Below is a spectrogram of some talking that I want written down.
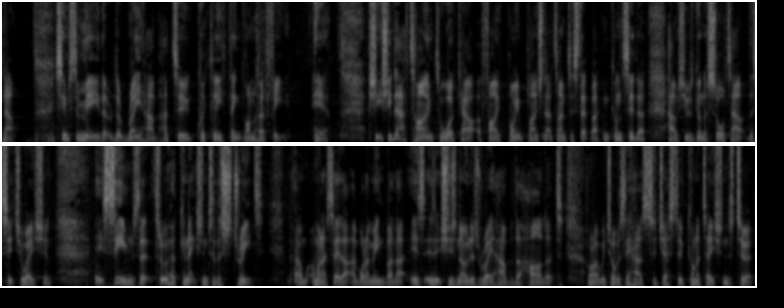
Now, it seems to me that, that Rahab had to quickly think on her feet here. She, she didn't have time to work out a five point plan. She didn't have time to step back and consider how she was going to sort out the situation. It seems that through her connection to the street, um, when I say that, what I mean by that is, is that she's known as Rahab the harlot, all right, which obviously has suggestive connotations to it.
